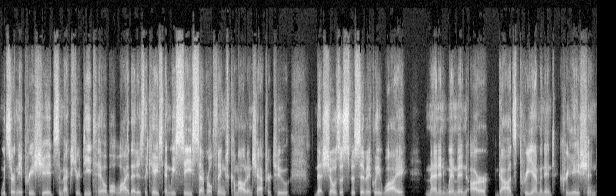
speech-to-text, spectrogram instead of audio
would certainly appreciate some extra detail about why that is the case. And we see several things come out in chapter two that shows us specifically why men and women are God's preeminent creation.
